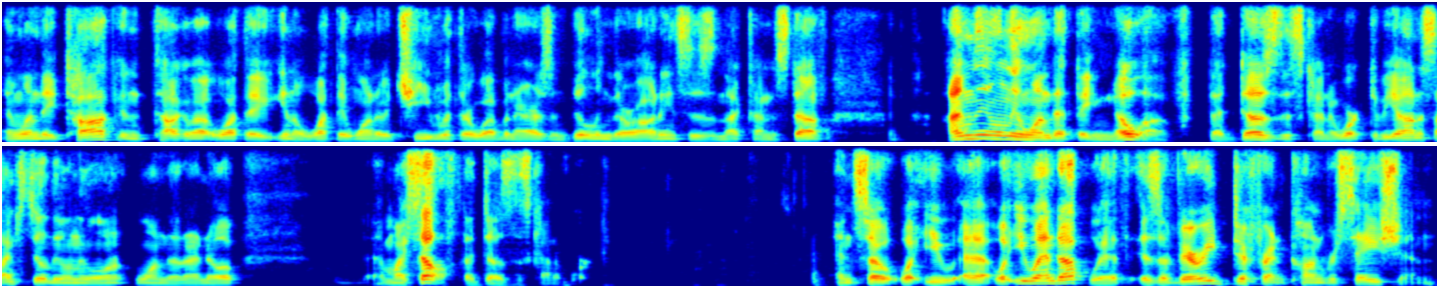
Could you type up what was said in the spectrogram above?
And when they talk and talk about what they, you know, what they want to achieve with their webinars and building their audiences and that kind of stuff, I'm the only one that they know of that does this kind of work. To be honest, I'm still the only one, that I know of myself that does this kind of work. and so what you uh, what you end up with is a very different conversation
